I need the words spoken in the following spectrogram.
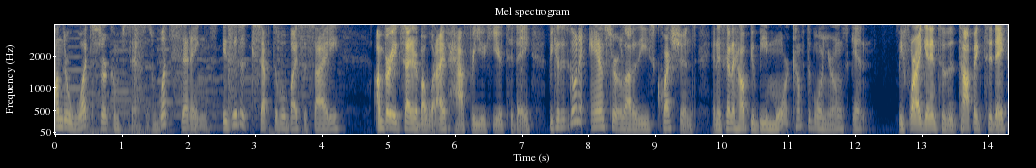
Under what circumstances? What settings? Is it acceptable by society? I'm very excited about what I have for you here today because it's going to answer a lot of these questions and it's going to help you be more comfortable in your own skin. Before I get into the topic today,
